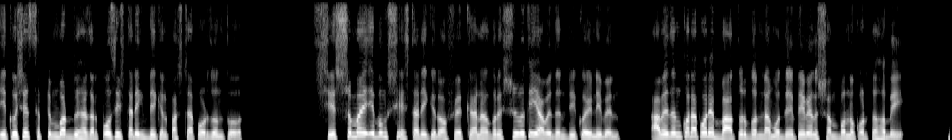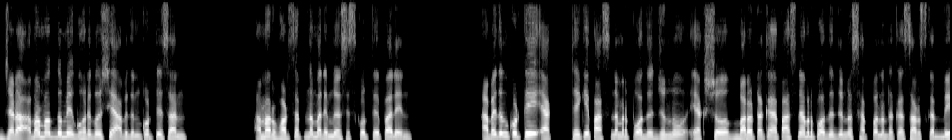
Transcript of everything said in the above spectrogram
একুশে সেপ্টেম্বর দুই তারিখ বিকেল পাঁচটা পর্যন্ত। শেষ সময় এবং শেষ তারিখের অপেক্ষা না করে শুরুতেই আবেদনটি করে নেবেন। আবেদন করার পরে বাহাত্তর ঘণ্টার মধ্যে পেমেন্ট সম্পন্ন করতে হবে। যারা আমার মাধ্যমে ঘরে বসে আবেদন করতে চান, আমার হোয়াটসঅ্যাপ নাম্বারে মেসেজ করতে পারেন। আবেদন করতে এক থেকে পাঁচ নম্বর পদের জন্য একশো বারো টাকা, পাঁচ নম্বর পদের জন্য ছাপ্পান্ন টাকা চার্জ কাটবে।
